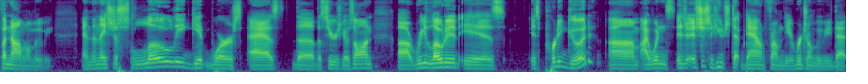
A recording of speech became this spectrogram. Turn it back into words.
phenomenal movie and then they just slowly get worse as the the series goes on. Uh, Reloaded is is pretty good. Um, I wouldn't. It, it's just a huge step down from the original movie that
